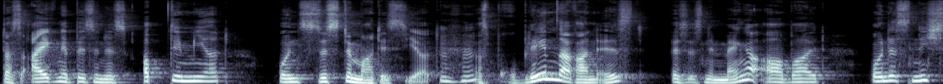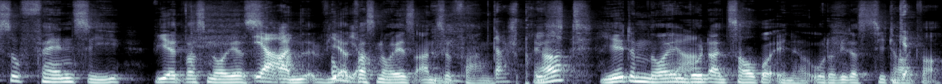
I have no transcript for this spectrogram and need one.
Das eigene Business optimiert und systematisiert. Mhm. Das Problem daran ist, es ist eine Menge Arbeit und es ist nicht so fancy, wie etwas Neues ja. an, wie oh, etwas ja. Neues anzufangen. Da spricht ja? jedem neuen ja. ein Zauber inne oder wie das Zitat Ge war.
